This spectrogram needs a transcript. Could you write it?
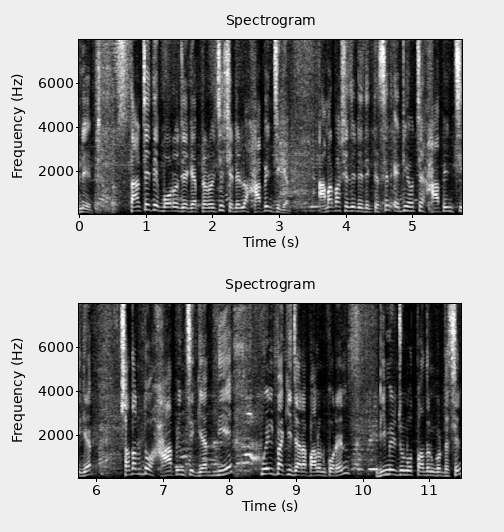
নেট। তার চাইতে বড় যে গ্যাপটা রয়েছে, সেটা হলো হাফ ইঞ্চি গ্যাপ। আমার পাশে যেটি দেখতেছেন, এটি হচ্ছে হাফ ইঞ্চি গ্যাপ। সাধারণত হাফ ইঞ্চি গ্যাপ দিয়ে কোয়েল পাখি যারা পালন করেন, ডিমের জন্য উৎপাদন করতেছেন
